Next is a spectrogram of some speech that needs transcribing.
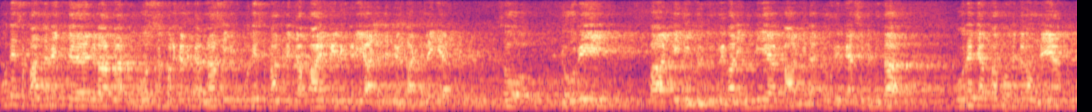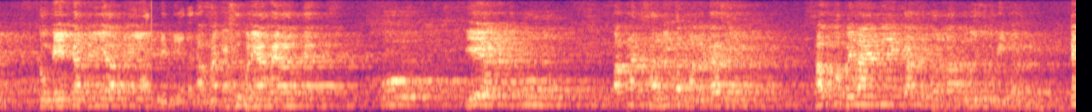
ਉਹਦੇ ਸਬੰਧ ਵਿੱਚ ਜਿਹੜਾ ਆਪਣਾ ਰੋਸ ਪ੍ਰਗਟ ਕਰਨਾ ਸੀ ਉਹਦੇ ਸਬੰਧ ਵਿੱਚ ਆਪਾਂ ਇਹ ਮੀਟਿੰਗ ਜਿਹੜੀ ਅੱਜ ਦੇ ਦਿਨ ਰੱਖ ਲਈ ਆ। ਸੋ ਜੋ ਵੀ ਪਾਰਟੀ ਦੀ ਜੋ ਜ਼ਿੰਮੇਵਾਰੀ ਹੁੰਦੀ ਹੈ ਪਾਰਟੀ ਦਾ ਜੋ ਵੀ ਮੈਸੇਜ ਹੁੰਦਾ ਉਹਦੇ ਤੇ ਆਪਾਂ ਫੁੱਲ ਚੜਾਉਂਦੇ ਆ। ਸੋ ਮੇਨ ਗੱਲ ਜਿਹੜੀ ਆ ਆਪਣੀ ਆਪਣਾ ਇਸ਼ੂ ਬਣਿਆ ਹੋਇਆ ਅੱਜ। ਉਹ ਇਹ ਆ ਕਿ ਜਦੋਂ ਆਪਣਾ ਕਿਸਾਨੀ ਧਰਨਾ ਲੱਗਾ ਸੀ। ਸਭ ਤੋਂ ਪਹਿਲਾਂ ਇਹਨੇ ਗੰਦ ਬੋਲਣਾ ਉਦੋਂ ਸ਼ੁਰੂ ਕੀਤਾ ਸੀ।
